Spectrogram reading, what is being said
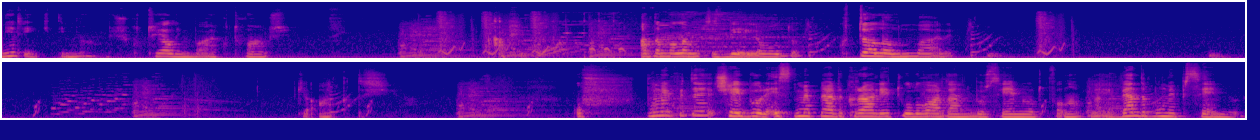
Nereye gideyim lan? Şu kutuyu alayım bari kutu varmış. Ne yapayım? Adam alamayacağız belli oldu. Kutu alalım bari. Ya arkadaş ya. Of. Bu map'i de şey böyle eski maplerde kraliyet yolu vardı hani böyle sevmiyorduk falan filan. ya. Ben de bu map'i sevmiyorum.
